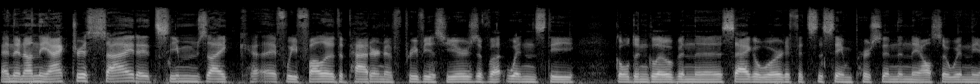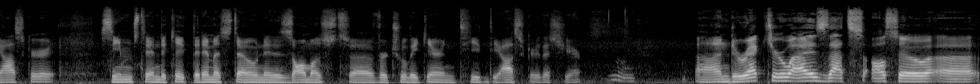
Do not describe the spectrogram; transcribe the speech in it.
And then on the actress side, it seems like uh, if we follow the pattern of previous years of what wins the Golden Globe and the SAG Award, if it's the same person, then they also win the Oscar. It seems to indicate that Emma Stone is almost uh, virtually guaranteed the Oscar this year. Mm. Uh, and director wise, that's also uh,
